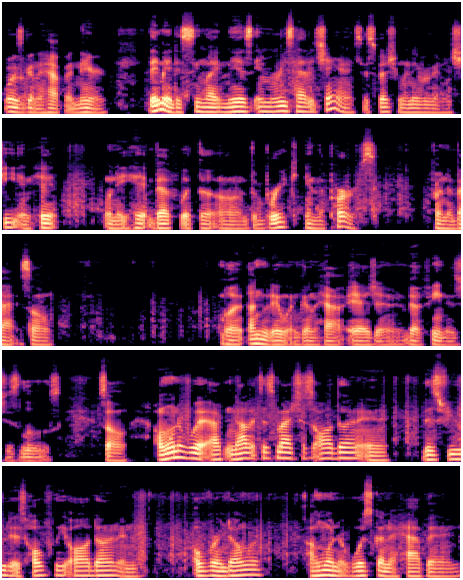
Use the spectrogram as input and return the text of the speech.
what's gonna happen there. They made it seem like Miz and Maryse had a chance, especially when they were gonna cheat and hit when they hit Beth with the um, the brick in the purse from the back. So, but I knew they weren't gonna have Edge and Beth Phoenix just lose. So I wonder what now that this match is all done and this feud is hopefully all done and over and done with. I wonder what's gonna happen.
